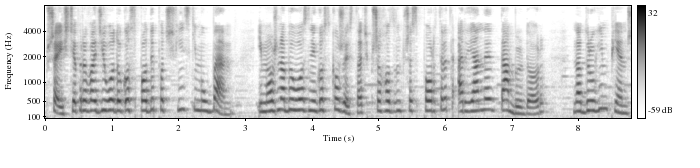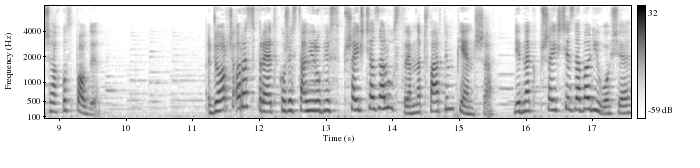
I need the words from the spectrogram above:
Przejście prowadziło do gospody pod świńskim łbem i można było z niego skorzystać przechodząc przez portret Ariany Dumbledore na drugim piętrze gospody. George oraz Fred korzystali również z przejścia za lustrem na czwartym piętrze, jednak przejście zawaliło się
